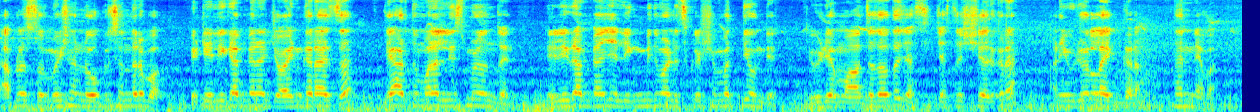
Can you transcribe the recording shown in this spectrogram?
आपलं सोमेशन नोकरी संदर्भ हे टेलिग्राम चॅनल जॉईन करायचं त्यावर तुम्हाला लिस्ट मिळून जाईल. टेलिग्राम चॅनलची लिंक मी तुम्हाला डिस्क्रिप्शनमध्ये देऊन देईल व्हिडिओ महत्त्वाचा होता जास्तीत जास्त शेअर करा आणि व्हिडिओ लाईक करा. धन्यवाद.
